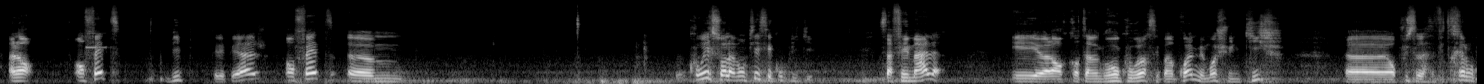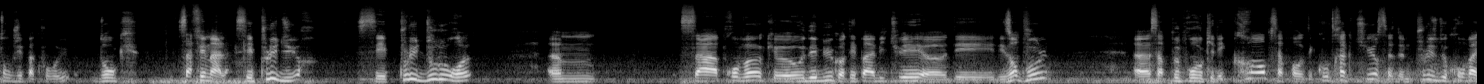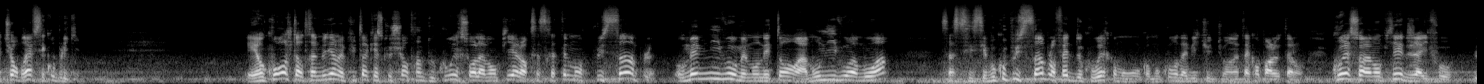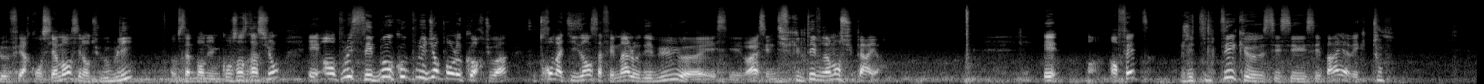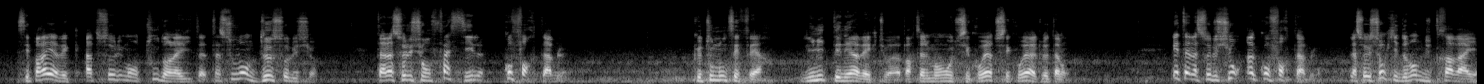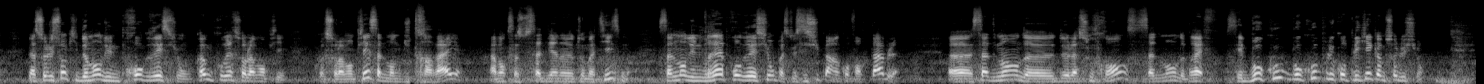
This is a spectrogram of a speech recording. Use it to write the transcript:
Alors, en fait, bip, télépéage, en fait, euh, courir sur l'avant-pied, c'est compliqué. Ça fait mal. Et alors, quand tu es un grand coureur, c'est pas un problème, mais moi, je suis une quiche. Euh, en plus, ça fait très longtemps que j'ai pas couru. Donc, ça fait mal. C'est plus dur, c'est plus douloureux. Euh, ça provoque euh, au début, quand tu n'es pas habitué, des, ampoules. ça peut provoquer des crampes, ça provoque des contractures, ça donne plus de courbatures. Bref, c'est compliqué. Et en courant, j'étais en train de me dire, mais putain, qu'est-ce que je suis en train de courir sur l'avant-pied alors que ça serait tellement plus simple, au même niveau, même en étant à mon niveau à moi, ça, c'est beaucoup plus simple en fait de courir comme on, court d'habitude, en attaquant par le talon. Courir sur l'avant-pied, déjà, il faut le faire consciemment, sinon tu l'oublies. Donc ça demande une concentration. Et en plus, c'est beaucoup plus dur pour le corps, tu vois. C'est traumatisant, ça fait mal au début, euh, et c'est voilà, une difficulté vraiment supérieure. Et en fait, j'ai tilté que c'est pareil avec tout. C'est pareil avec absolument tout dans la vie. Tu as souvent deux solutions. Tu as la solution facile, confortable, que tout le monde sait faire limite t'es né avec, tu vois. À partir du moment où tu sais courir, tu sais courir avec le talon. Et tu as la solution inconfortable, la solution qui demande du travail, la solution qui demande une progression, comme courir sur l'avant-pied. Courir sur l'avant-pied, ça demande du travail, avant que ça, ça, devienne un automatisme. Ça demande une vraie progression parce que c'est super inconfortable. Euh, ça demande euh, de la souffrance, ça demande, bref, c'est beaucoup, beaucoup plus compliqué comme solution.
